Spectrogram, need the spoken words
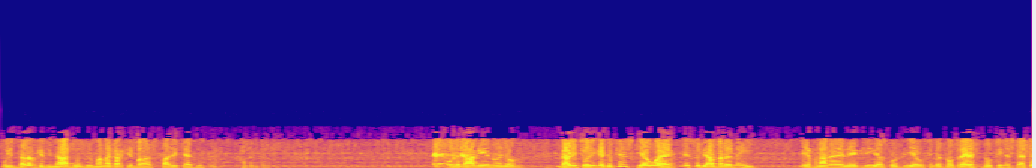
کوئی درم کے دنار جو جرمانہ کر کے بعد سارے کیس اس نے ختم کر دیا۔ اس نے کہا کہ انہوں نے جو گاڑی چوری کا جو کیس کیا ہوا ہے، اس سے بھی آپ ڈرے نہیں۔ یہ فلانے نے لے لی ہے اس کو دیے اس کے دو دو تین پیسے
